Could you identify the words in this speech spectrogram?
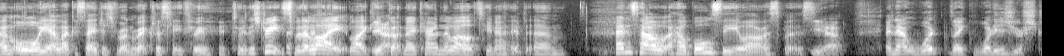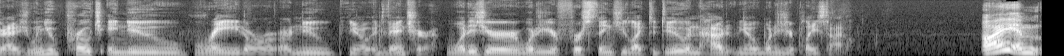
Um, or yeah, like I say, just run recklessly through through the streets with a light, like you've got no care in the world. You know, it um, depends how how ballsy you are, I suppose. Yeah. And now what like what is your strategy when you approach a new raid or, or new, you know, adventure? What is your what are your first things you like to do and how do you know what is your play style? I am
